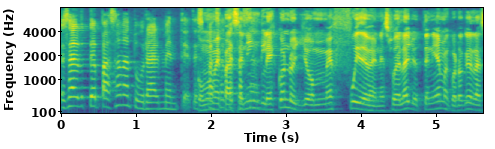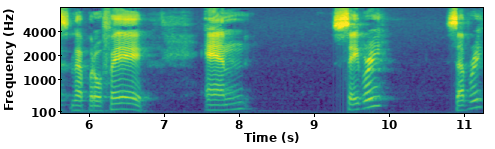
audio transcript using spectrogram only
O sea, te pasa naturalmente. te Como me te pasa en inglés cuando yo me fui de Venezuela, yo tenía, me acuerdo que la, la profe Ann Savory, Savory,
